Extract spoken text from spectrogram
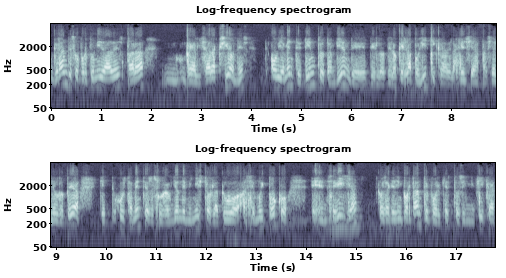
grandes oportunidades para mm, realizar acciones obviamente dentro también de, lo, de lo que es la política de la Agencia Espacial Europea, que justamente su reunión de ministros la tuvo hace muy poco en Sevilla, cosa que es importante porque esto significa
